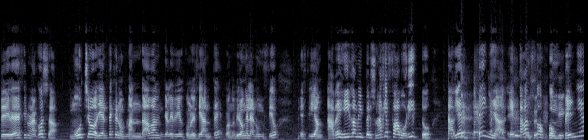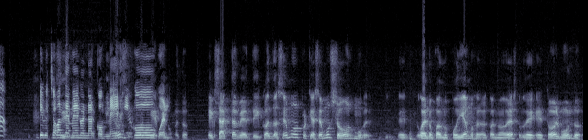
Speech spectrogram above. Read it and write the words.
voy a decir una cosa, muchos oyentes que nos mandaban, ya les digo, como decía antes, cuando vieron el anuncio, decían, habéis ido a mi personaje favorito, Javier Peña. Estaban todos con Peña, que lo echaban de menos en Narcos México, bueno. Exactamente, y cuando hacemos, porque hacemos shows eh, bueno, cuando podíamos, eh, cuando esto, de, todo el mundo,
